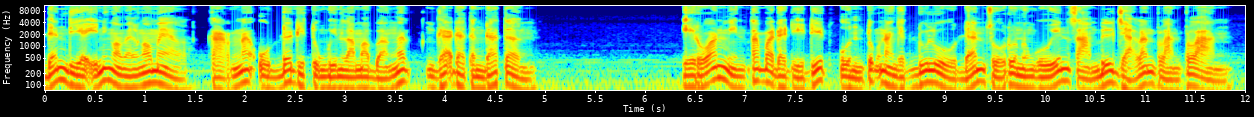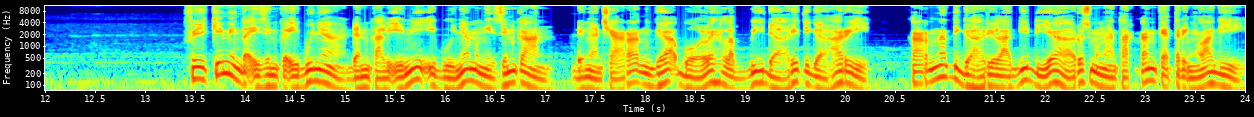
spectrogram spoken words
dan dia ini ngomel-ngomel karena udah ditungguin lama banget gak dateng-dateng. Irwan minta pada Didit untuk nanjak dulu dan suruh nungguin sambil jalan pelan-pelan. Vicky minta izin ke ibunya dan kali ini ibunya mengizinkan dengan syarat nggak boleh lebih dari tiga hari karena tiga hari lagi dia harus mengantarkan catering lagi.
